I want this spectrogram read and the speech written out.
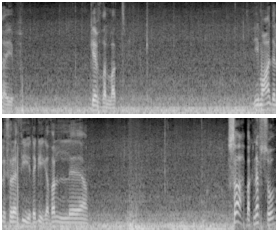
طيب. كيف ظلت؟ هي معادلة ثلاثية دقيقة. ظل صاحبك نفسه.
